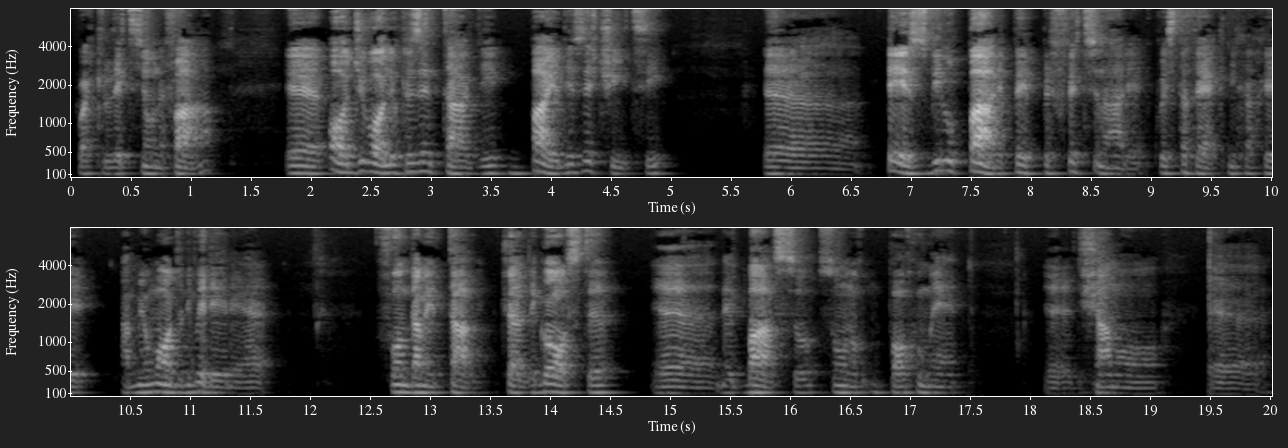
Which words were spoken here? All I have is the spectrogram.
qualche lezione fa. Eh, oggi voglio presentarvi un paio di esercizi eh, per sviluppare, per perfezionare questa tecnica che a mio modo di vedere è fondamentale. Cioè le ghost eh, nel basso sono un po' come, eh, diciamo, eh,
